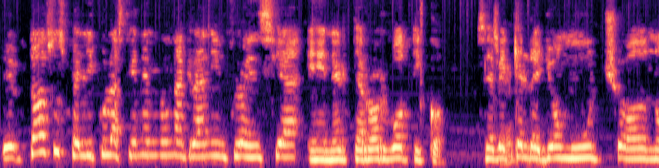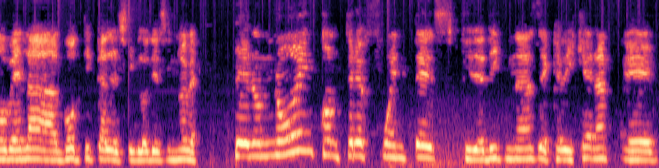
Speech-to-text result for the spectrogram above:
Eh, todas sus películas tienen una gran influencia en el terror gótico. Se ve que leyó mucho novela gótica del siglo XIX, pero no encontré fuentes fidedignas de que dijeran eh,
